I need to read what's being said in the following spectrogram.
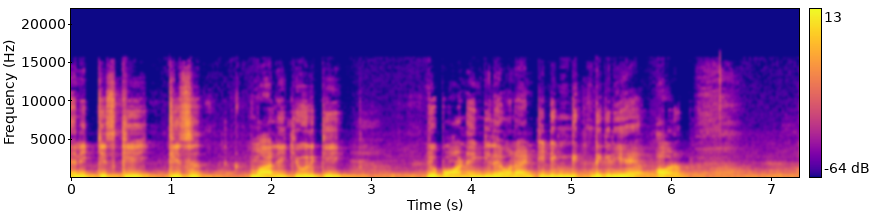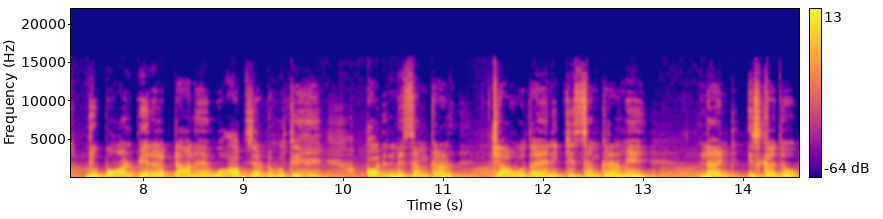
यानी किसकी? किस मालिक्यूल की? जो बॉन्ड एंगल है वो 90 डिग्री है और जो बॉन्ड पेयर इलेक्ट्रॉन है वो ऑब्ज़र्व होते हैं। और इनमें संकरण क्या होता है? यानी किस संकरण में? नाइन्टी इसका जो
